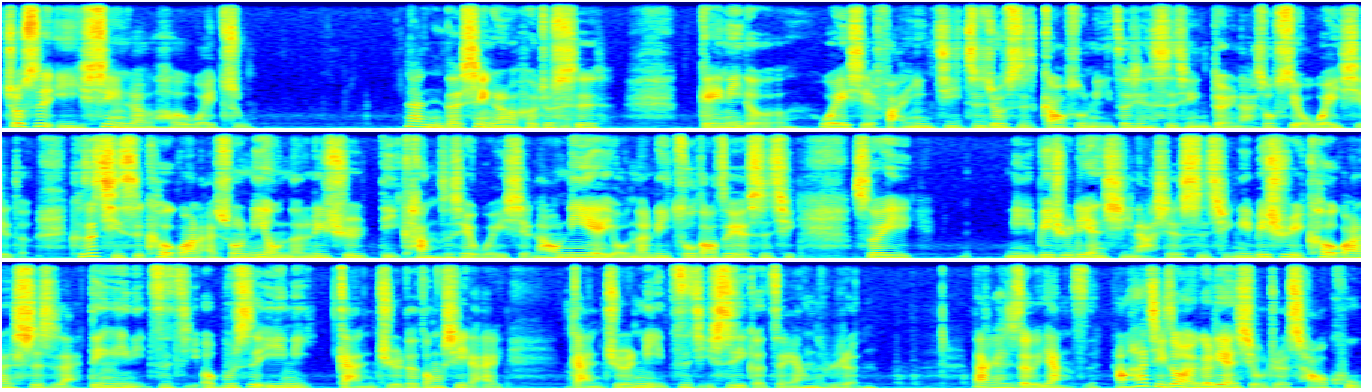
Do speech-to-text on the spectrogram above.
就是以杏仁核为主。那你的杏仁核就是。给你的威胁反应机制就是告诉你这件事情对你来说是有威胁的。可是其实客观来说，你有能力去抵抗这些危险，然后你也有能力做到这些事情。所以你必须练习哪些事情？你必须以客观的事实来定义你自己，而不是以你感觉的东西来感觉你自己是一个怎样的人。大概是这个样子。然后他其中有一个练习，我觉得超酷，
